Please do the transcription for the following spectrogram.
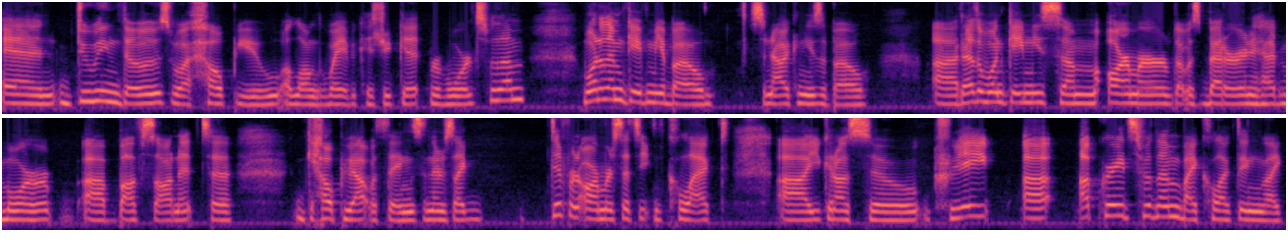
and doing those will help you along the way because you get rewards for them. One of them gave me a bow, so now I can use a bow. Uh, another one gave me some armor that was better and it had more uh, buffs on it to help you out with things. And there's like different armor sets you can collect. Uh, you can also create uh, upgrades for them by collecting like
